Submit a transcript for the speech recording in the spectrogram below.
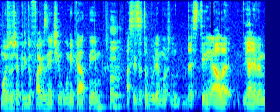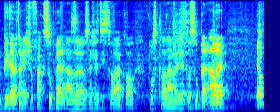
možno, že prídu fakt s niečím unikátnym Hm. a síce to bude možno Destiny, ale ja neviem, pridajú tam niečo fakt super a zrazu sa všetci z toho ako poskladáme, že je to super. Ale Jo,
